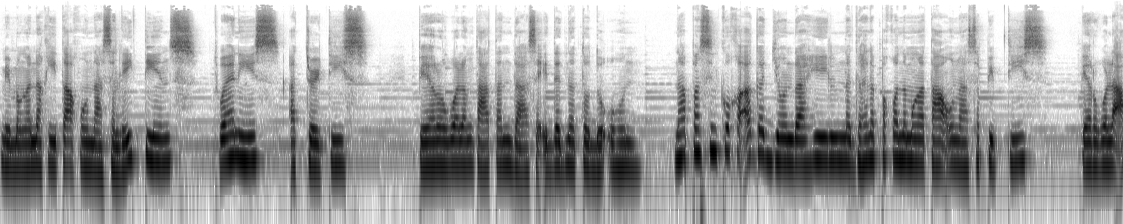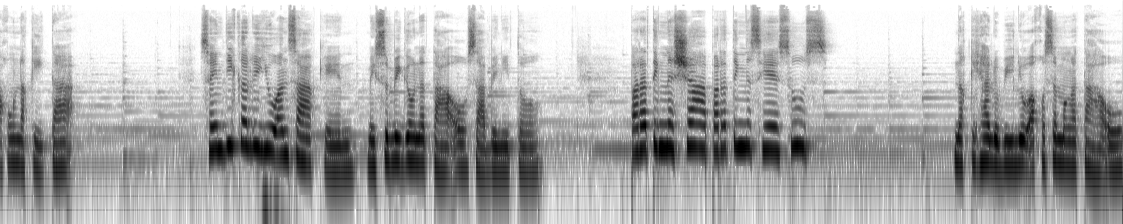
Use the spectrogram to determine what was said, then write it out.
May mga nakita akong nasa late teens, 20s at 30s pero walang tatanda sa edad na to doon. Napansin ko kaagad yon dahil naghanap ako ng mga taong nasa 50s pero wala akong nakita. Sa hindi kaliyuan sa akin, may sumigaw na tao, sabi nito. Parating na siya, parating na si Jesus. Nakihalubilo ako sa mga tao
